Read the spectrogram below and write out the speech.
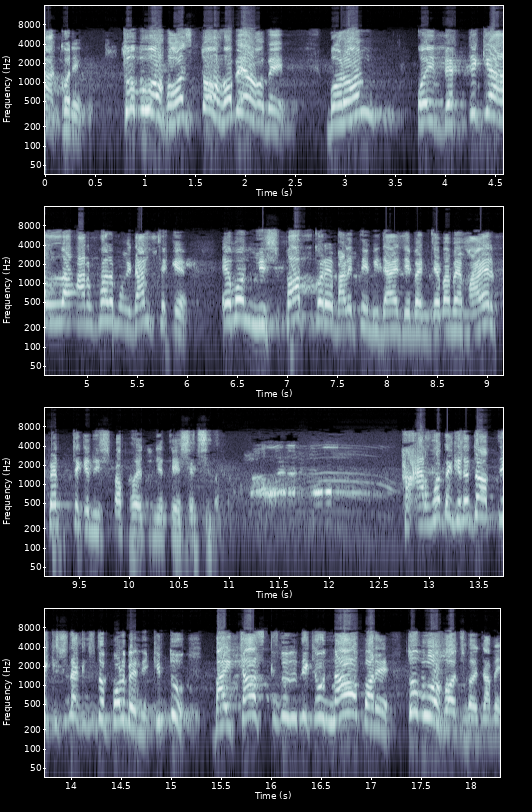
না করে, তবুও হজ তো হবে হবে, বরং ওই ব্যক্তিকে আল্লাহ আরফার ময়দান থেকে এমন নিষ্পাপ করে বাড়িতে বিদায় দিবেন, যেভাবে মায়ের পেট থেকে নিষ্পাপ হয়ে দুনিয়াতে এসেছিল। আরফাতে গেলে তো আপনি কিছু না কিছু তো পড়বেনই কিন্তু বাই চান্স কিছু যদি কেউ নাও পারে তবুও হজ হয়ে যাবে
